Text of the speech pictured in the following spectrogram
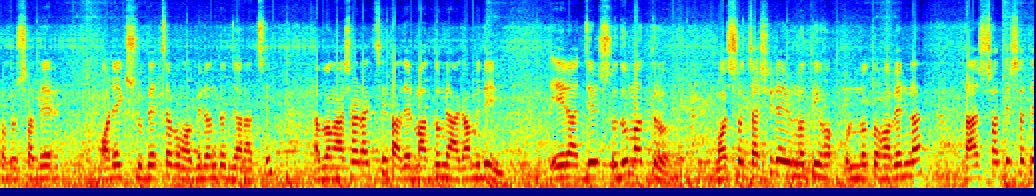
সদস্যদের অনেক শুভেচ্ছা এবং অভিনন্দন জানাচ্ছি এবং আশা রাখছি তাদের মাধ্যমে আগামী দিন এই রাজ্যের শুধুমাত্র মৎস্য চাষিরাই উন্নতি উন্নত হবেন না, তার সাথে সাথে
